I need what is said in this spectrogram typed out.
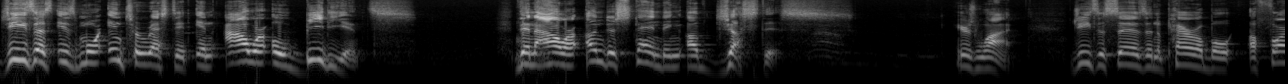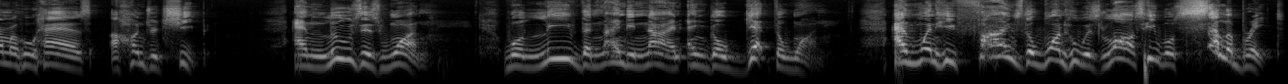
Jesus is more interested in our obedience than our understanding of justice. Here's why. Jesus says in the parable, a farmer who has a hundred sheep and loses one will leave the 99 and go get the one. And when he finds the one who is lost, he will celebrate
